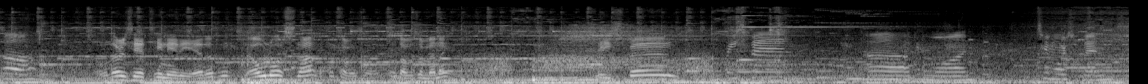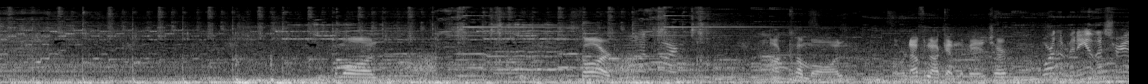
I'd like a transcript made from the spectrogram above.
oh. well, there's 1888, isn't it? Oh, no, it's not. I thought that was I thought that was a mini. Free spin. Free spin. Oh, come on. Two more spins. Come on. Card. Come on, card. Oh, come on. Well, we're definitely not getting the major. Or the mini at this rate.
